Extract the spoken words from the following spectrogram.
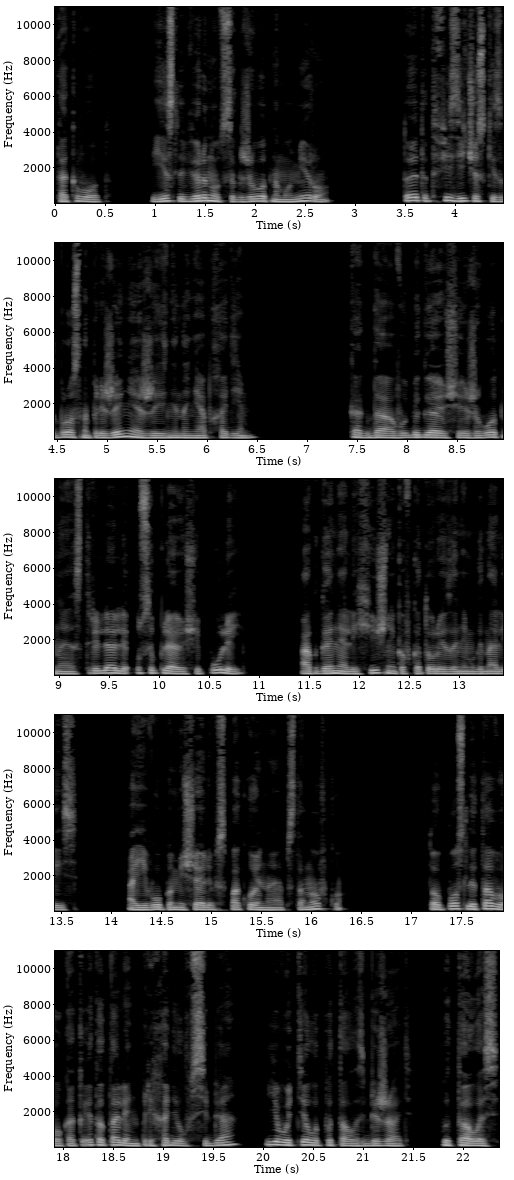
Так вот, Если вернуться к животному миру, то этот физический сброс напряжения жизненно необходим. Когда в убегающее животное стреляли усыпляющей пулей, отгоняли хищников, которые за ним гнались, а его помещали в спокойную обстановку, то после того, как этот олень приходил в себя, его тело пыталось бежать, пыталось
